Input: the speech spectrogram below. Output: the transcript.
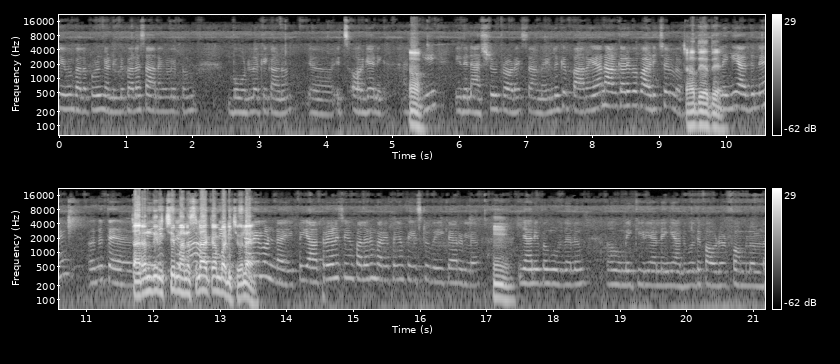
ചെയ്യുമ്പോൾ പലപ്പോഴും കണ്ടിട്ടുണ്ട്. പല സാധനങ്ങളും ഇപ്പം ബോർഡിലൊക്കെ കാണാം. ഇറ്റ്സ് ഓർഗാനിക് അല്ലെങ്കിൽ ഇത് നാച്ചുറൽ പ്രോഡക്ട്സ് ആണ് എന്നൊക്കെ പറയാൻ ആൾക്കാർ ഇപ്പൊ പഠിച്ചല്ലോ അല്ലെങ്കിൽ അതിനെ ഒന്ന് തരംതിരിച്ച് തരം തിരിച്ച് തിരിച്ച് മനസ്സിലാക്കാൻ പഠിച്ചു അറിവുണ്ടായി. ഇപ്പൊ യാത്രകൾ ചെയ്യുമ്പോൾ പലരും പറയും ഇപ്പൊ ഞാൻ പേസ്റ്റ് ഉപയോഗിക്കാറില്ല. ഞാനിപ്പോ കൂടുതലും ആ, അല്ലെങ്കിൽ അതുപോലത്തെ പൗഡർ ഫോമിലുള്ള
